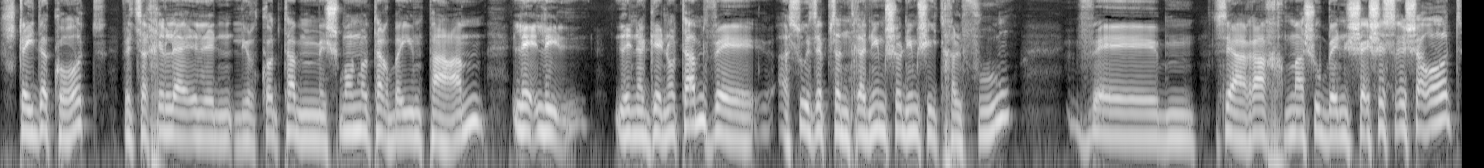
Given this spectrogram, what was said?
שתי דקות, וצריך לרקוד אותם 840 פעם, לנגן אותם, ועשו איזה פסנתרנים שונים שהתחלפו. וזה ארך משהו בין 16 שעות,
